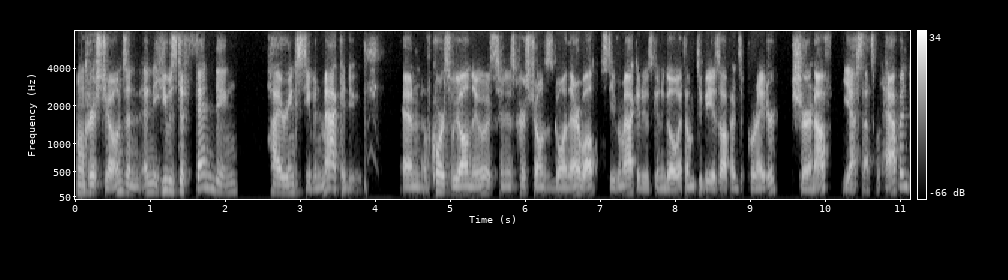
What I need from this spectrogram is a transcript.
on Chris Jones, and and he was defending hiring Stephen McAdoo. And of course, we all knew as soon as Chris Jones is going there, well, Stephen McAdoo is going to go with him to be his offensive coordinator. Sure enough, yes, that's what happened.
